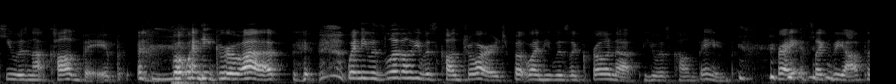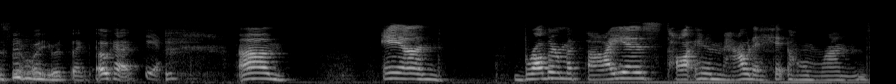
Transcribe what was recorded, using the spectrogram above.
he was not called Babe. but when he grew up, when he was little, he was called George. But when he was a grown up, he was called Babe. Right? it's like the opposite of what you would think. Okay. Yeah. Um, and brother Matthias taught him how to hit home runs.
